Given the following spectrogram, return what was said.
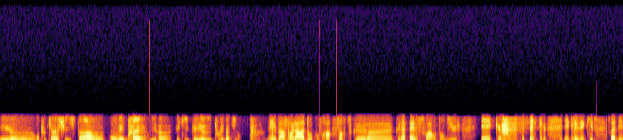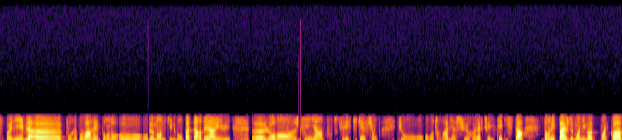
et en tout cas chez ISTA, on est prêt à équiper tous les bâtiments. Et ben voilà, donc on fera sorte que, que l'appel soit entendu et que, et que, les équipes soient disponibles euh, pour pouvoir répondre aux, demandes qui ne vont pas tarder à arriver. Euh, Laurent, je dis hein, pour toutes ces explications. Puis on, retrouvera bien sûr l'actualité d'ISTA dans les pages de monimmeuble.com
